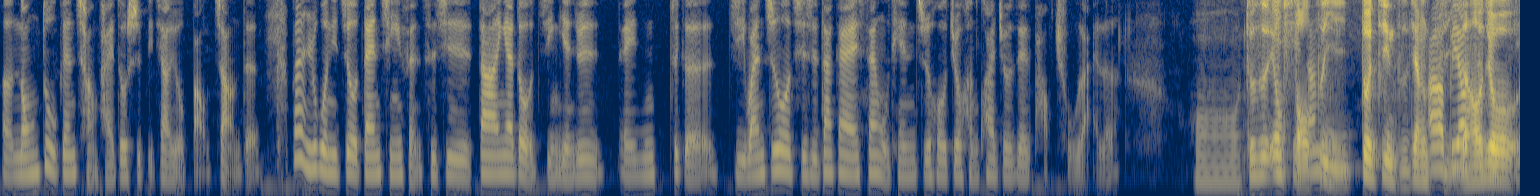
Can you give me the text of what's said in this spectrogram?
呃浓度跟厂牌都是比较有保障的。不然如果你只有单清粉刺，其实大家应该都有经验，就是哎，你这个挤完之后，其实大概三五天之后就很快就再跑出来了。哦，就是用手自己对镜子这样挤，啊、然后就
